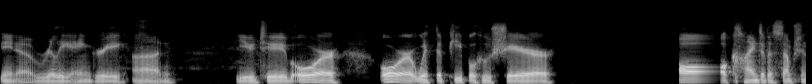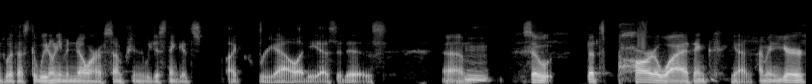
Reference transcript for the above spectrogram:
you know really angry on YouTube, or or with the people who share all kinds of assumptions with us that we don't even know our assumptions. We just think it's like reality as it is. Um, mm. So that's part of why I think, yeah, I mean, you're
